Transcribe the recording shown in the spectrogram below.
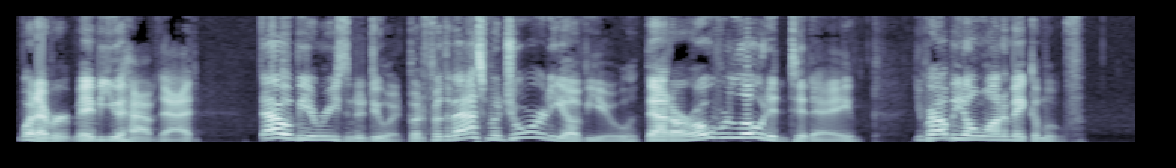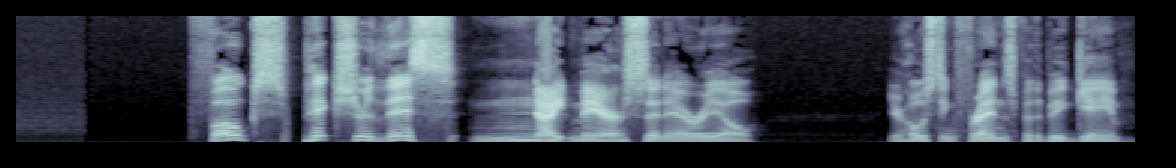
whatever, maybe you have that that would be a reason to do it. But for the vast majority of you that are overloaded today, you probably don't want to make a move. Folks, picture this nightmare scenario. You're hosting friends for the big game.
